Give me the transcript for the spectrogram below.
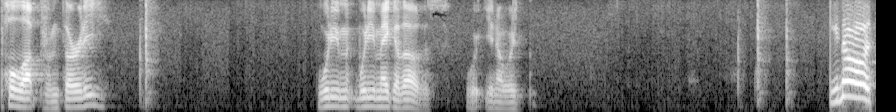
pull up from thirty. What do you what do you make of those? You know, You know, it's.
